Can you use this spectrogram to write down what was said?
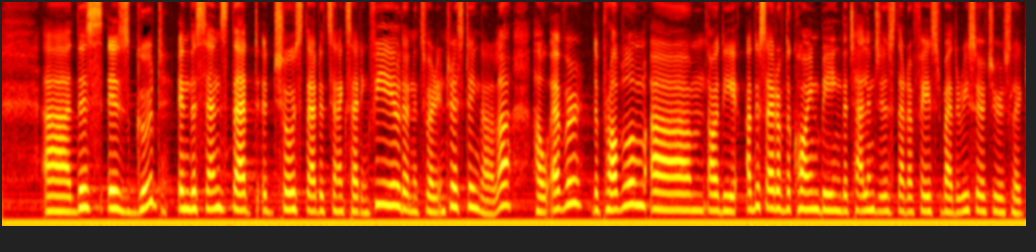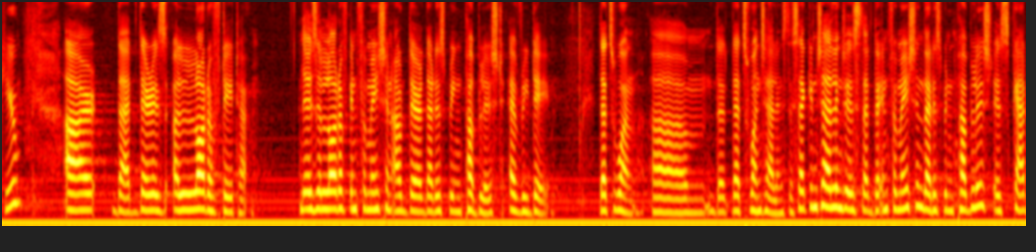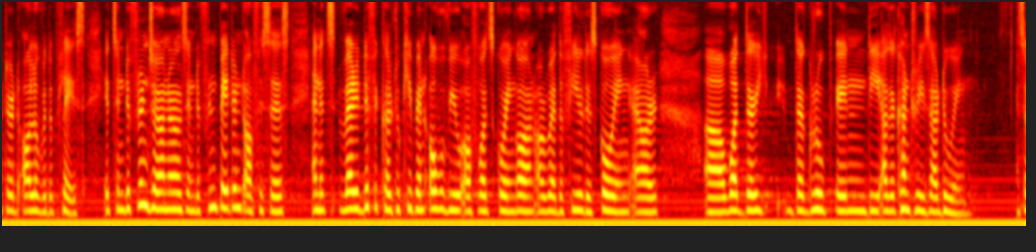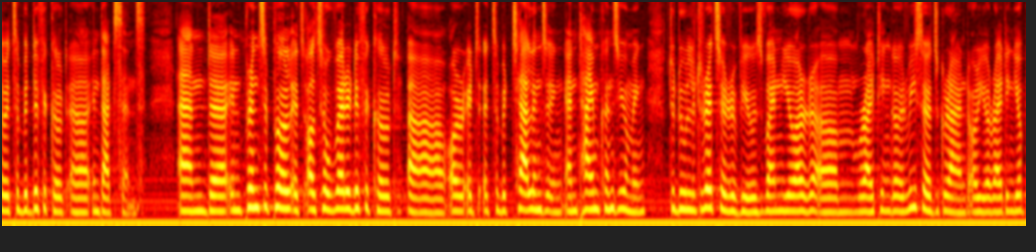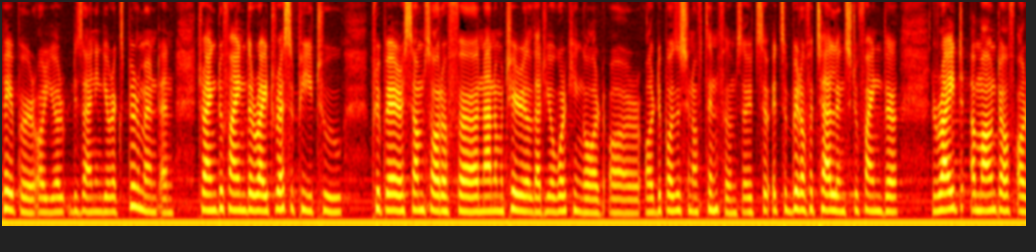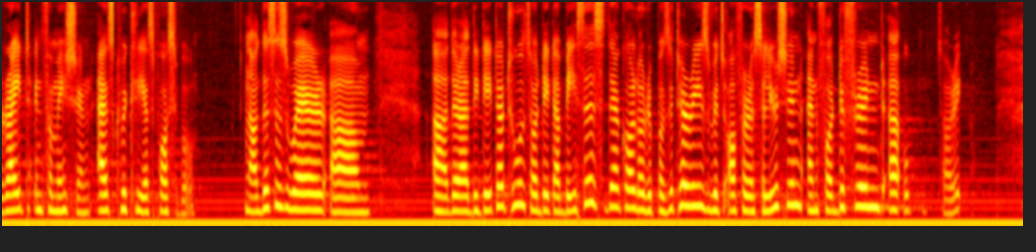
Uh, this is good in the sense that it shows that it's an exciting field and it's very interesting, la la la. However, the problem um, or the other side of the coin being the challenges that are faced by the researchers like you are that there is a lot of data. There's a lot of information out there that is being published every day. That's one. Um, that, that's one challenge. The second challenge is that the information that has been published is scattered all over the place. It's in different journals, in different patent offices, and it's very difficult to keep an overview of what's going on or where the field is going or uh, what the, the group in the other countries are doing. So it's a bit difficult uh, in that sense. And uh, in principle, it's also very difficult uh, or it's, it's a bit challenging and time consuming to do literature reviews when you are um, writing a research grant or you're writing your paper or you're designing your experiment and trying to find the right recipe to prepare some sort of uh, nanomaterial that you're working on or, or deposition of thin film. So it's a, it's a bit of a challenge to find the right amount of or right information as quickly as possible. Now this is where um, uh, there are the data tools or databases, they're called, or repositories, which offer a solution. And for different, uh, sorry.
